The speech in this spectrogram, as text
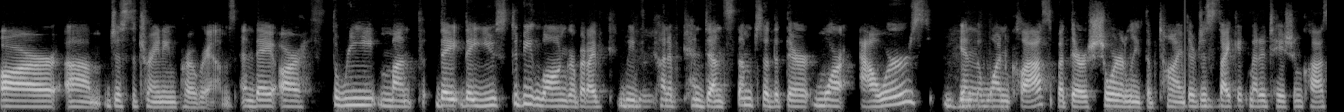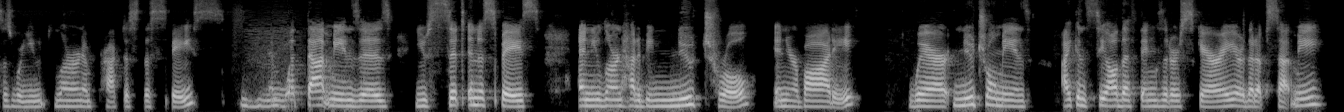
are um, just the training programs and they are three month they they used to be longer but i've we've mm-hmm. kind of condensed them so that they're more hours mm-hmm. in the mm-hmm. one class but they're a shorter length of time they're just mm-hmm. psychic meditation classes where you learn and practice the space mm-hmm. and what that means is you sit in a space and you learn how to be neutral in your body where neutral means i can see all the things that are scary or that upset me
